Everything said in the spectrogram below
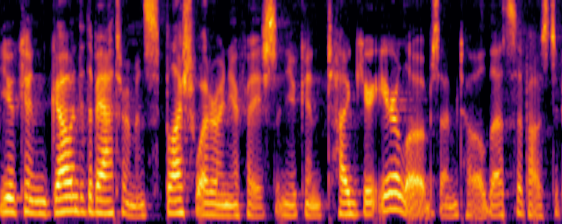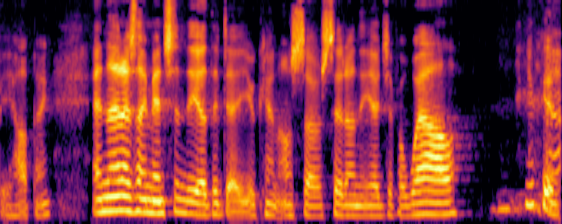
you can go into the bathroom and splash water on your face and you can tug your earlobes, I'm told. That's supposed to be helping. And then, as I mentioned the other day, you can also sit on the edge of a well. You could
